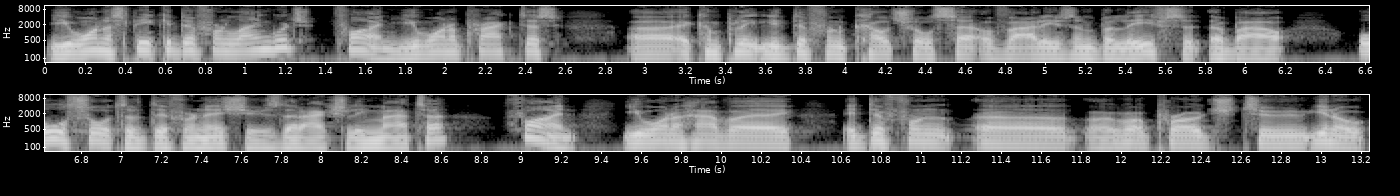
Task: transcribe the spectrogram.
You want to speak a different language? Fine. You want to practice uh, a completely different cultural set of values and beliefs about all sorts of different issues that actually matter? Fine. You want to have a, a different uh, approach to, you know,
